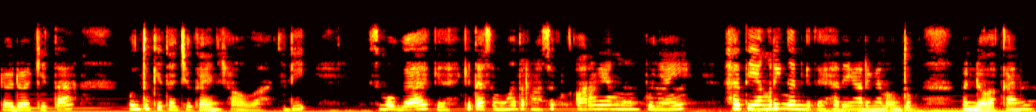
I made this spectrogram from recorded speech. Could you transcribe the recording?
doa-doa kita untuk kita juga insya Allah jadi semoga gitu, kita semua termasuk orang yang mempunyai hati yang ringan gitu ya hati yang ringan untuk mendoakan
